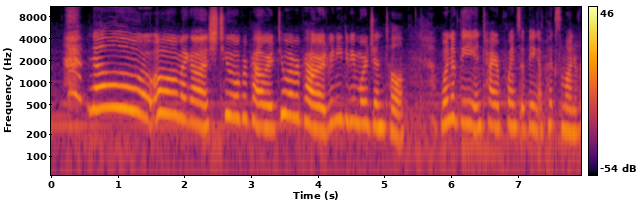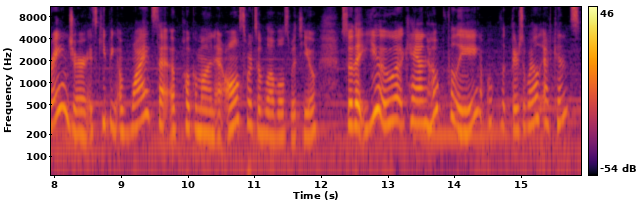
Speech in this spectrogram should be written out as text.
no! Oh my gosh, too overpowered, too overpowered. We need to be more gentle. One of the entire points of being a Pixelmon Ranger is keeping a wide set of Pokemon at all sorts of levels with you so that you can hopefully... Oh, look, there's a Wild Ekans.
